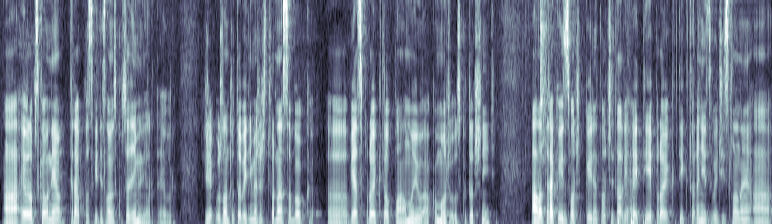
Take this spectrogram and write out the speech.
A Európska únia teda poskytne Slovensku 7 miliard eur. Čiže už len tuto vidíme, že štvornásobok uh, viac projektov plánujú, ako môžu uskutočniť. Ale teda keď sme spočítali aj tie projekty, ktoré nie sú vyčíslené a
